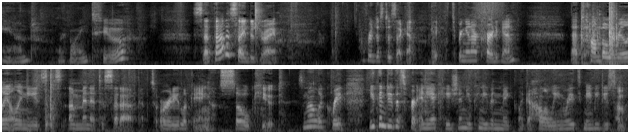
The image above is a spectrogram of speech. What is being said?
And we're going to set that aside to dry for just a second. Okay, let's bring in our card again. That Tombow really only needs a minute to set up. It's already looking so cute. Doesn't that look great? You can do this for any occasion. You can even make like a Halloween wreath. Maybe do some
